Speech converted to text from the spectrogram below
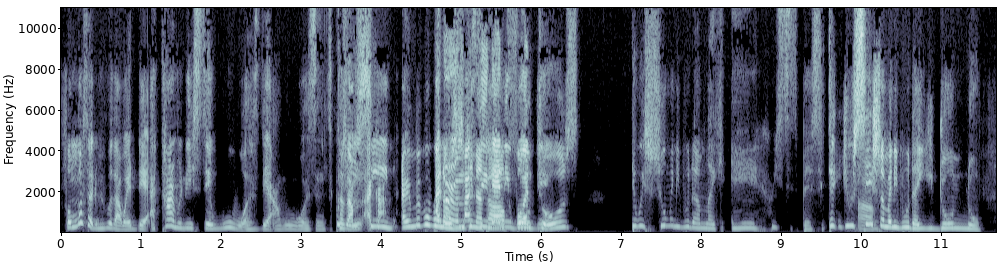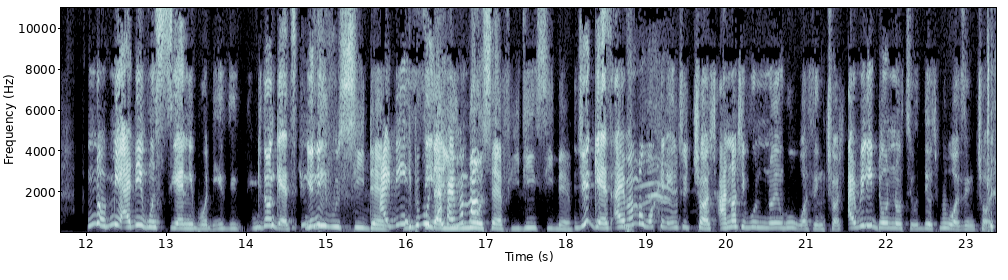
for most of the people that were there, I can't really say who was there and who wasn't. Because I'm, I I, remember when I I, was looking remember at our anybody. photos. There were so many people that I'm like, eh, who is this person? You see Um, so many people that you don't know. no, me, I didn't even see anybody. You don't get, You, you didn't even see them. I didn't the people see- that I you remember- know, self, you didn't see them. you get? I remember walking into church and not even knowing who was in church. I really don't know till this who was in church.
